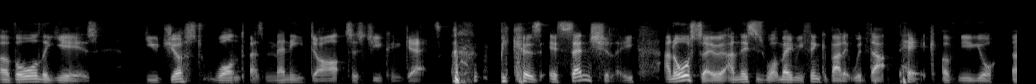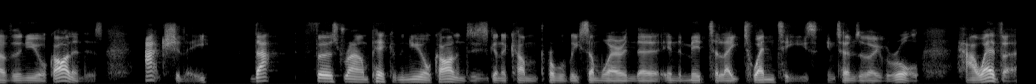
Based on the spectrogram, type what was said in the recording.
of all the years, you just want as many darts as you can get. Because essentially and also and this is what made me think about it with that pick of new york of the new york islanders actually that first round pick of the new york islanders is going to come probably somewhere in the in the mid to late 20s in terms of overall. However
